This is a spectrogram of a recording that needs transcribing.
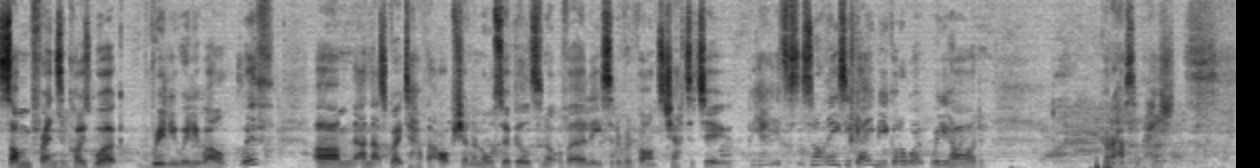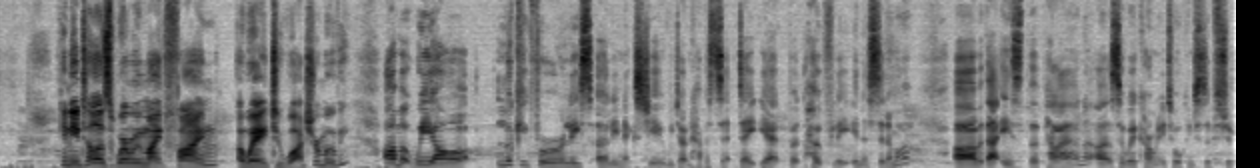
some friends and colleagues work really, really well with. Um, and that's great to have that option and also builds a lot of early sort of advanced chatter too. But yeah, it's, it's not an easy game. You've got to work really hard. You've got to have some patience. Can you tell us where we might find a way to watch your movie? Um, we are looking for a release early next year. We don't have a set date yet, but hopefully in a cinema. Uh, that is the plan. Uh, so we're currently talking to some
